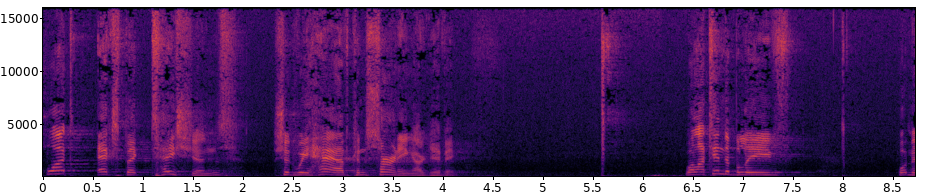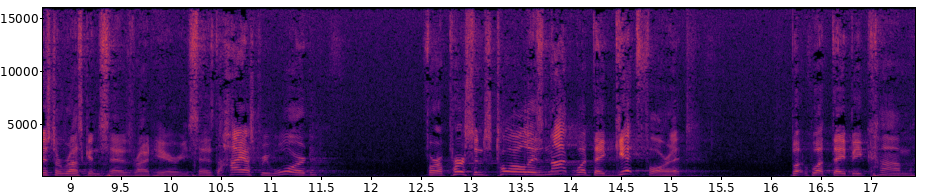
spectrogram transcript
What expectations should we have concerning our giving? Well, I tend to believe what Mr. Ruskin says right here. He says the highest reward for a person's toil is not what they get for it, but what they become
